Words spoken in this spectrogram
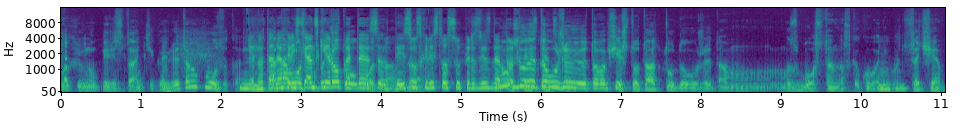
какой, ну перестаньте, говорю, это рок-музыка. Не, ну А тогда может христианский быть рок это угодно, да, Иисус. Христос суперзвезда Ну, тоже да, это уже, это вообще что-то оттуда уже там с Бостона, с какого-нибудь. Зачем?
